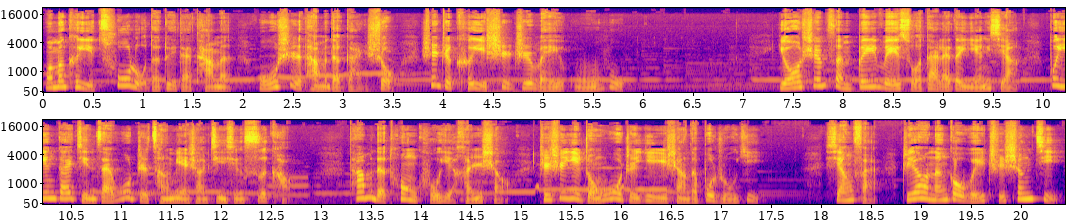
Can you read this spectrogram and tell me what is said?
我们可以粗鲁地对待他们，无视他们的感受，甚至可以视之为无物。由身份卑微所带来的影响。不应该仅在物质层面上进行思考，他们的痛苦也很少，只是一种物质意义上的不如意。相反，只要能够维持生计，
